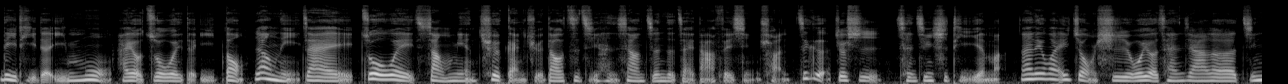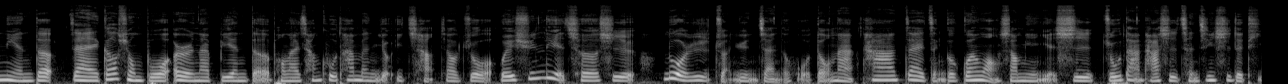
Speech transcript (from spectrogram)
立体的荧幕，还有座位的移动，让你在座位上面却感觉到自己很像真的在搭飞行船，这个就是沉浸式体验嘛。那另外一种是我有参加了今年的在高雄博二那边的蓬莱仓库，他们有一场叫做微醺列车，是。落日转运站的活动，那它在整个官网上面也是主打它是沉浸式的体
